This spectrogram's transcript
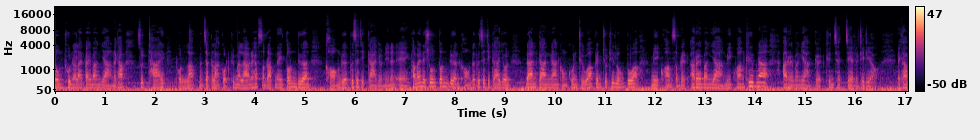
ลงทุนอะไรไปบางอย่างนะครับ สุดท้ายผลลัพธ์มันจะปรากฏขึ้นมาแล้วนะครับสำหรับในต้นเดือนของเดือนพฤศจิกายนนี้นั่นเองทำให้ในช่วงต้นเดือนของเดือนพฤศจิกายน ด้านการงานของคุณถือว่าเป็นจุดที่ลงตัว มีความสำเร็จอะไรบางอย่าง มีความคืบหน้าอะไรบางอย่างเกิดขึ้นชัดเจนเลยทีเดียวนะครับ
